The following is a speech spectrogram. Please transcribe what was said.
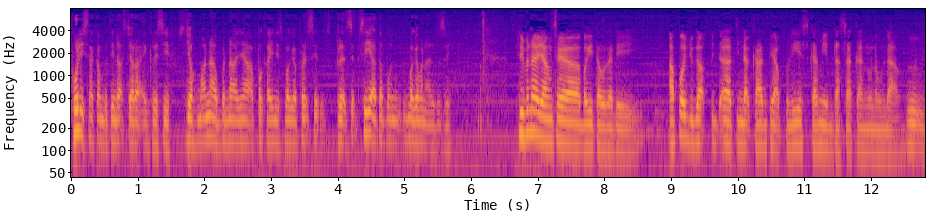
polis akan bertindak secara agresif. Sejauh mana benarnya apakah ini sebagai persepsi ataupun bagaimana itu seperti benar yang saya bagi tahu tadi apa juga uh, tindakan pihak polis kami berdasarkan undang-undang. Hmm.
